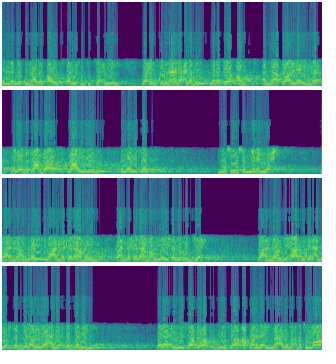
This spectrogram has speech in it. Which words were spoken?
إن لم يكن هذا القول صريح في التحريم. وإن كنا نعلم ونتيقن أن أقوال الأئمة من الأئمة الأربعة وغيرهم ليست نصوص من الوحي. وأنهم لي وأن كلامهم وأن كلامهم ليس بحجة. وأنه بحاجة أن يحتج له إلى أن يحتج به. ولكن يساق يساق أقوال الأئمة عليهم رحمة الله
